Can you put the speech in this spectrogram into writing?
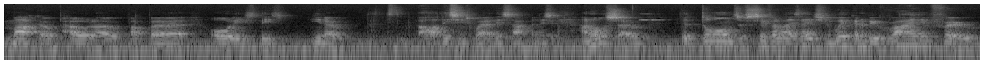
Marco Polo, Babur, all these these you know, oh this is where this happened, this and also the dawns of civilization. We're going to be riding through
